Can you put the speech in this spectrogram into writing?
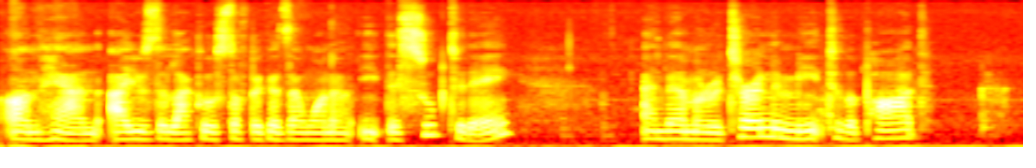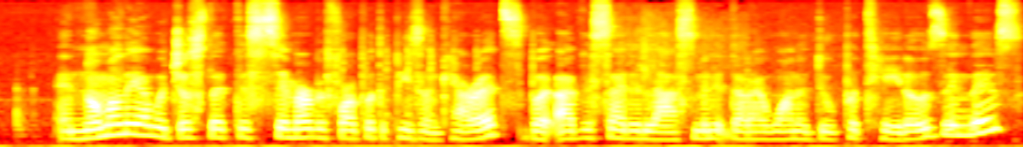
on hand I use the lactose stuff because I want to eat this soup today and then I'm gonna return the meat to the pot and normally I would just let this simmer before I put the peas and carrots, but I've decided last minute that I want to do potatoes in this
